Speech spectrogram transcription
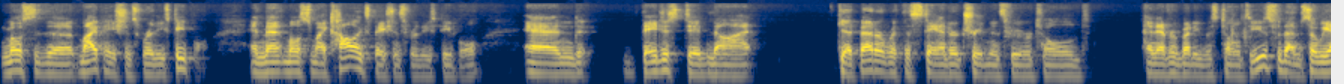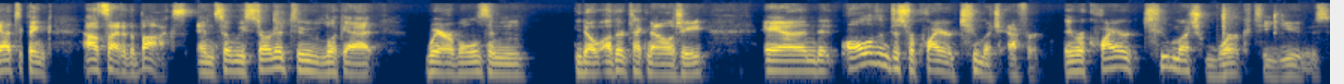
Most of the my patients were these people, and most of my colleagues' patients were these people, and they just did not get better with the standard treatments we were told and everybody was told to use for them. So we had to think outside of the box, and so we started to look at wearables and you know other technology and all of them just require too much effort. They require too much work to use.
